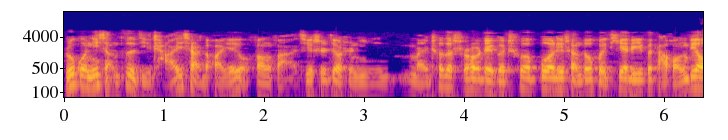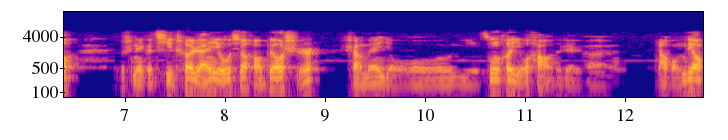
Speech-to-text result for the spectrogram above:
如果你想自己查一下的话，也有方法。其实就是你买车的时候，这个车玻璃上都会贴着一个大黄标，就是那个汽车燃油消耗标识，上面有你综合油耗的这个大黄标，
